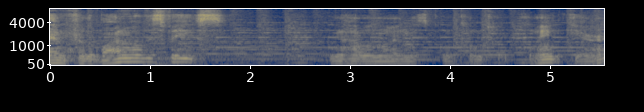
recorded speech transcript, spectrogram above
And for the bottom of his face, we're gonna have a line that's gonna come to a point here.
